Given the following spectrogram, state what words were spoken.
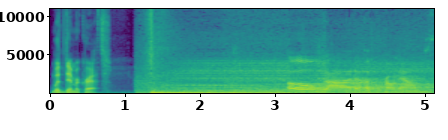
with Democrats. Oh, God of pronouns.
